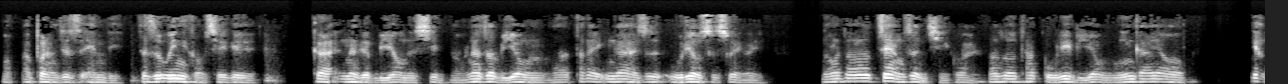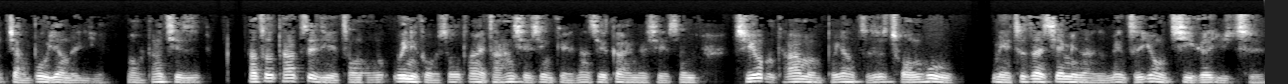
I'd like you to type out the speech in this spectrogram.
哦，啊，不然就是 Ambi。这是 Winnicott 写给盖那个比用的信哦。那时候比用啊，大概应该还是五六十岁而已。然后他说这样是很奇怪，他说他鼓励比用你应该要要讲不一样的语言哦。他其实他说他自己也从 Winnicott 说，他也常常写信给那些个人的学生。希望他们不要只是重复，每次在签名栏里面只用几个语词，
